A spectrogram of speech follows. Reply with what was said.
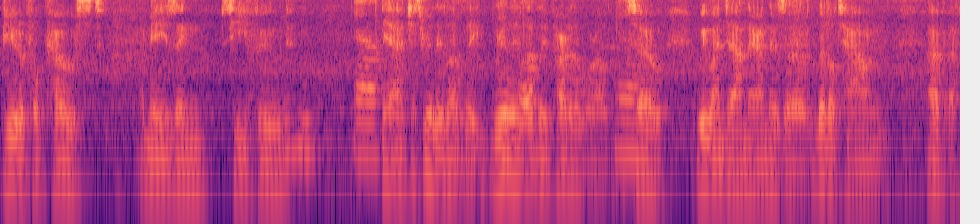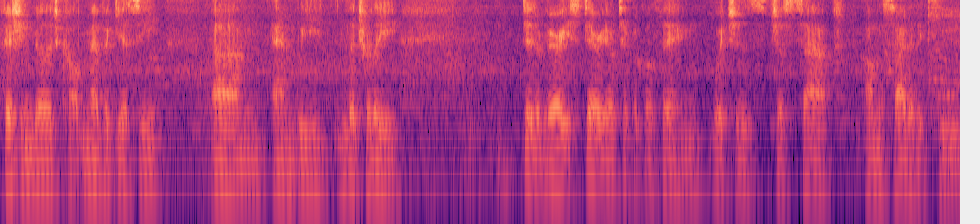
beautiful coast, amazing seafood. Yeah. Yeah, just really lovely, really lovely part of the world. Yeah. So we went down there, and there's a little town, a, a fishing village called Mevagissey, um, and we literally did a very stereotypical thing, which is just sat on the side of the quay,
